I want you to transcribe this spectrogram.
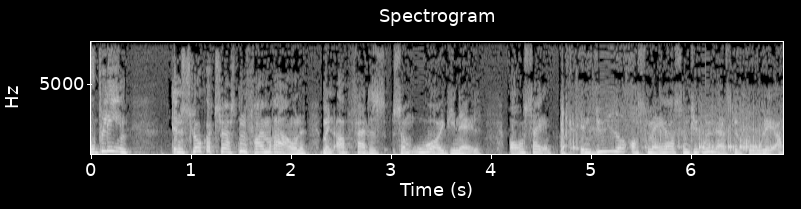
Problem. Den slukker tørsten fremragende, men opfattes som uoriginal. Årsag. Den lyder og smager som de udenlandske colaer,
